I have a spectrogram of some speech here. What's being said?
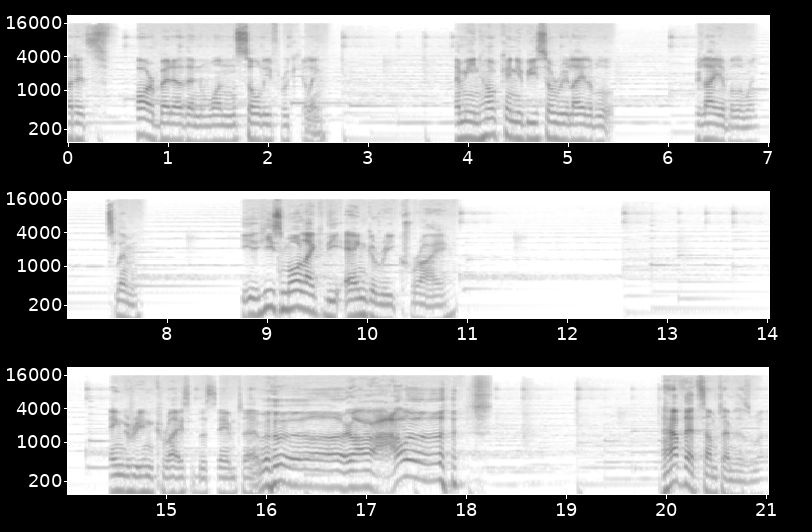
but it's far better than one solely for killing. I mean, how can you be so reliable, reliable when slim? He- He's more like the angry cry. Angry and cries at the same time. I have that sometimes as well.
